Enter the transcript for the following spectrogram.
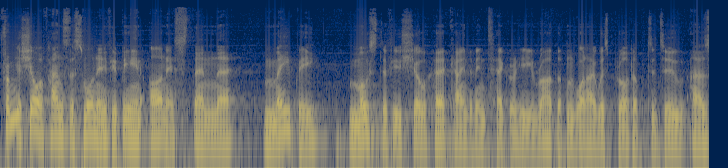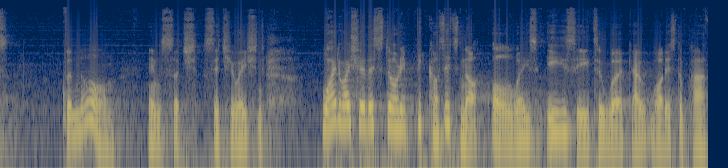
From your show of hands this morning, if you're being honest, then uh, maybe most of you show her kind of integrity rather than what I was brought up to do as the norm in such situations. Why do I share this story? Because it's not always easy to work out what is the path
